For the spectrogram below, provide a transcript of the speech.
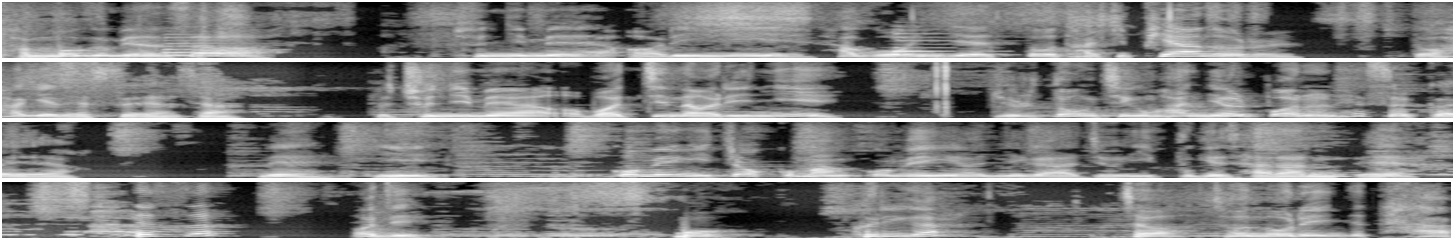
밥 먹으면서 주님의 어린이 하고 이제 또 다시 피아노를 또 하게 됐어요. 자, 또 주님의 멋진 어린이 율동 지금 한 10번은 했을 거예요. 네, 이 꼬맹이, 조그만 꼬맹이 언니가 아주 이쁘게 잘하는데. 했어? 어디? 뭐, 그리가? 저, 저 노래 이제 다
